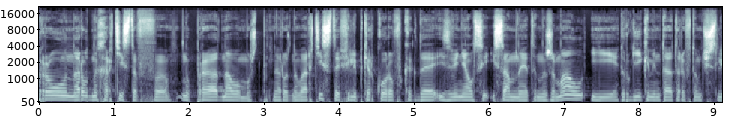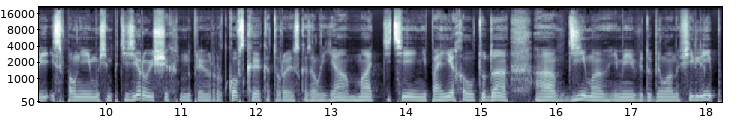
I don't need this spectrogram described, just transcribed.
Про народных артистов, э, ну, про одного, может быть, народного артиста, Филипп Киркоров, когда извинялся и сам на это нажимал, и другие комментаторы, в том числе из вполне ему симпатизирующих, например, Рудковская, которая сказала, я, мать детей, не поехал туда, а Дима, имею в виду Билана, Филипп,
